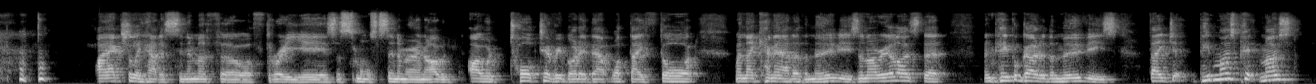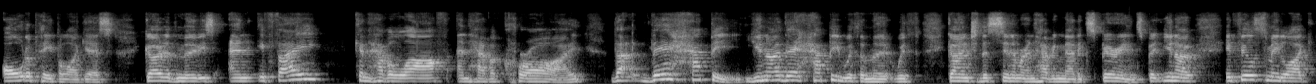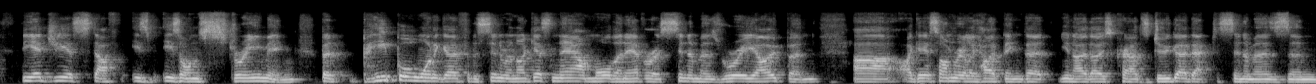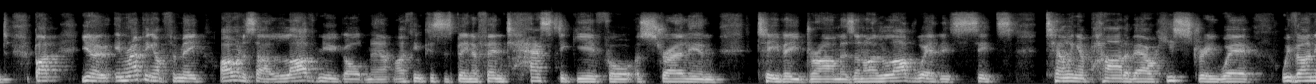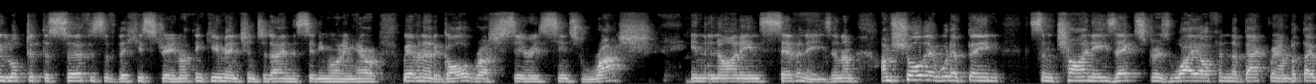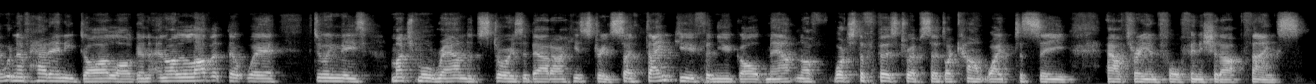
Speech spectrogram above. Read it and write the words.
I actually had a cinema for three years, a small cinema, and I would I would talk to everybody about what they thought when they came out of the movies, and I realised that when people go to the movies, they people most most older people, I guess, go to the movies, and if they can have a laugh and have a cry that they're happy. You know they're happy with a with going to the cinema and having that experience. But you know it feels to me like the edgiest stuff is is on streaming, but people want to go for the cinema. And I guess now more than ever, as cinemas reopen, uh, I guess I'm really hoping that you know those crowds do go back to cinemas. And but you know, in wrapping up for me, I want to say I love New Gold Mountain. I think this has been a fantastic year for Australian TV dramas. And I love where this sits, telling a part of our history where we've only looked at the surface of the history. And I think you mentioned today in the Sydney Morning Herald, we haven't had a Gold Rush series since Rush in the 1970s. And I'm, I'm sure there would have been some Chinese extras way off in the background, but they wouldn't have had any dialogue. And, and I love it that we're doing these much more rounded stories about our history. So thank you for New Gold Mountain. I've watched the first two episodes. I can't wait to see how three and four finish it up. Thanks.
